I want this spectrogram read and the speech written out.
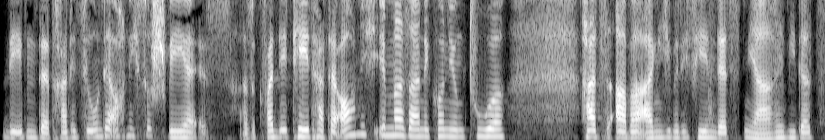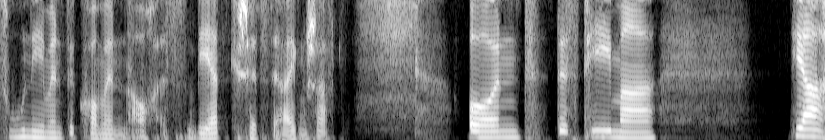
neben der Tradition, der auch nicht so schwer ist. Also Qualität hatte auch nicht immer seine Konjunktur, hat es aber eigentlich über die vielen letzten Jahre wieder zunehmend bekommen, auch als wertgeschätzte Eigenschaft. Und das Thema, ja,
